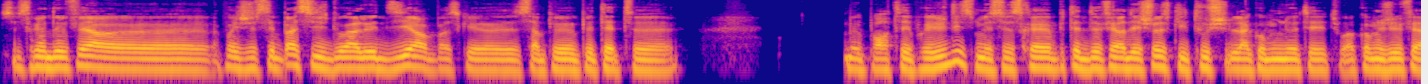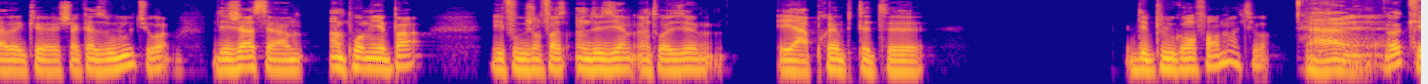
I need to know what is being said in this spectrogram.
Ce serait de faire euh... après je sais pas si je dois le dire parce que ça peut peut-être euh, me porter préjudice, mais ce serait peut-être de faire des choses qui touchent la communauté, tu vois, comme je fait avec euh, Chaka Zulu, tu vois. Déjà, c'est un, un premier pas. Il faut que j'en fasse un deuxième, un troisième, et après peut-être euh, des plus grands formats, tu vois. Ah, ok.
